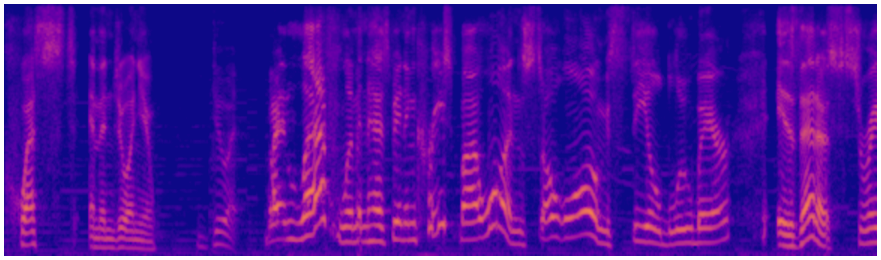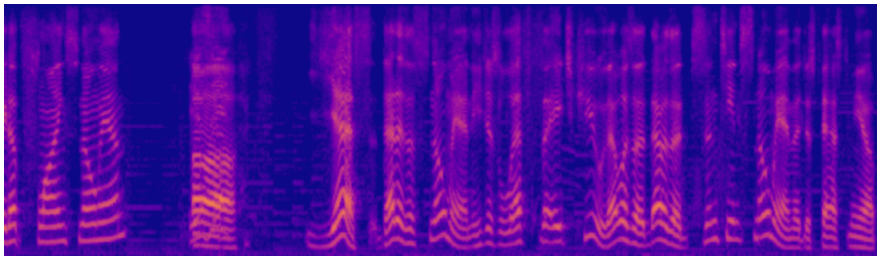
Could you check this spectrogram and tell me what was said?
quest and then join you. Do it. My laugh limit has been increased by one. So long, Steel Blue Bear. Is that a straight up flying snowman? Is uh, it? Yes, that is a snowman. He just left the HQ. That was a that was a sentient snowman that just passed me up.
